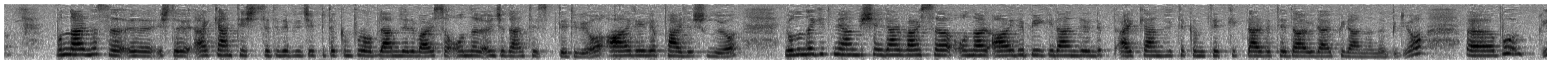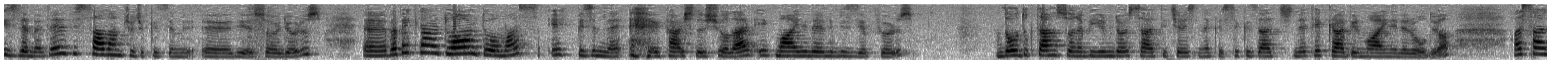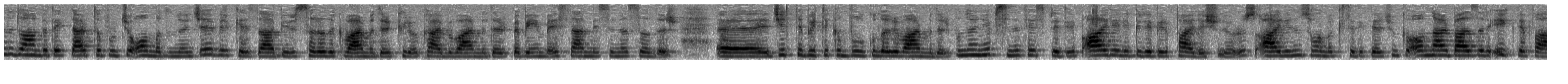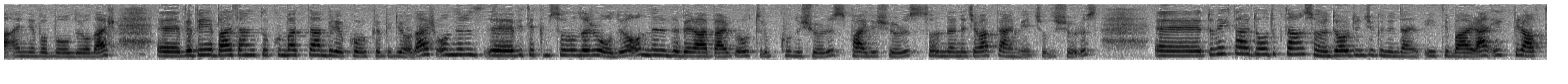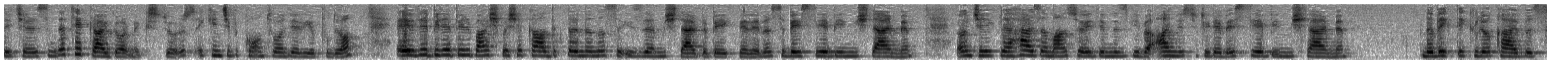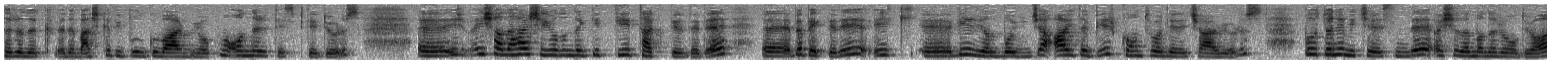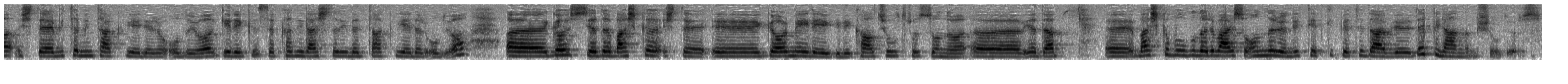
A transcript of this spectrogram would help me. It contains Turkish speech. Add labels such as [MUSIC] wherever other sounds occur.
Bunlar nasıl e, işte erken teşhis edilebilecek bir takım problemleri varsa onlar önceden tespit ediliyor, aileyle paylaşılıyor. Yoluna gitmeyen bir şeyler varsa onlar aile bilgilendirilip erken bir takım tetkikler ve tedaviler planlanabiliyor. E, bu izlemede biz sağlam çocuk izlemi e, diye söylüyoruz. Bebekler doğar doğmaz ilk bizimle [LAUGHS] karşılaşıyorlar. İlk muayenelerini biz yapıyoruz. Doğduktan sonra bir 24 saat içerisinde 48 saat içinde tekrar bir muayeneleri oluyor. Hastanede doğan bebekler taburcu olmadan önce bir kez daha bir sarılık var mıdır, kilo kaybı var mıdır, bebeğin beslenmesi nasıldır, e, ciltte bir takım bulguları var mıdır? Bunların hepsini tespit edilip aileyle birebir paylaşılıyoruz. Ailenin sormak istedikleri çünkü onlar bazıları ilk defa anne baba oluyorlar. E, bebeğe bazen dokunmaktan bile korkabiliyorlar. Onların e, bir takım soruları oluyor. Onları da beraber oturup konuşuyoruz, paylaşıyoruz. Sorularına cevap vermeye çalışıyoruz. E, bebekler doğduktan sonra dördüncü gününden itibaren ilk bir hafta içerisinde tekrar görmek istiyoruz. İkinci bir kontrolleri yapılıyor. Evde birebir baş başa kaldıklarında nasıl izlemişler bebekleri, nasıl besleyebilmişler mi? Öncelikle her zaman söylediğimiz gibi anne sütüyle besleyebilmişler mi? Bebekte kilo kaybı, sarılık ya da başka bir bulgu var mı yok mu onları tespit ediyoruz. Ee, inşallah her şey yolunda gittiği takdirde de e, bebekleri ilk e, bir yıl boyunca ayda bir kontrollere çağırıyoruz. Bu dönem içerisinde aşılamaları oluyor, işte vitamin takviyeleri oluyor, gerekirse kan ilaçlarıyla takviyeler oluyor. Ee, göz ya da başka işte e, görme ile ilgili kalça ultrasonu e, ya da e, başka bulguları varsa onlara yönelik tetkik ve tedavileri de planlamış oluyoruz.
